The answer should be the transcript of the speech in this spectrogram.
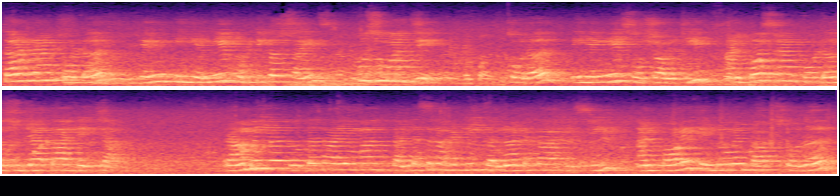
Third rank holder in MA Political Science, Kusuma J. Scorer in MA Sociology and first rank holder Sujata Hecha. Ramaya Dodatayama Tandasanahalli Karnataka History and College Endowment of Scholar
